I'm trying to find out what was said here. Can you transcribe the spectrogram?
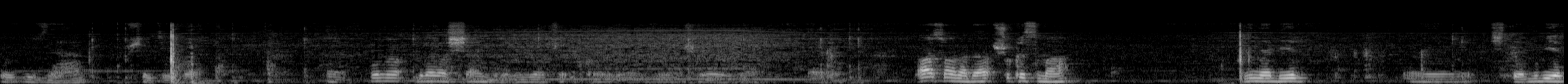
Bu güzel bu şekilde. Evet, bunu biraz aşağı indirelim. Biraz çok yukarı indirelim. şöyle. Evet. daha sonra da şu kısma yine bir e, işte bu bir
